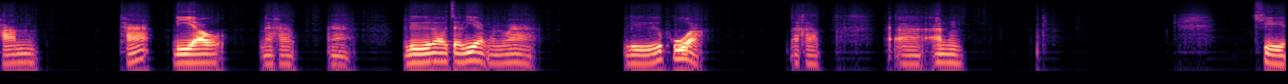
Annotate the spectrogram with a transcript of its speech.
พันธะเดียวนะครับอ่า หรือเราจะเรียกมันว่า หรือพวกนะครับอันเคน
